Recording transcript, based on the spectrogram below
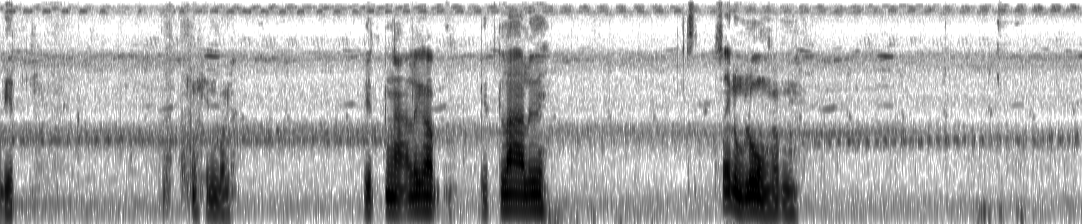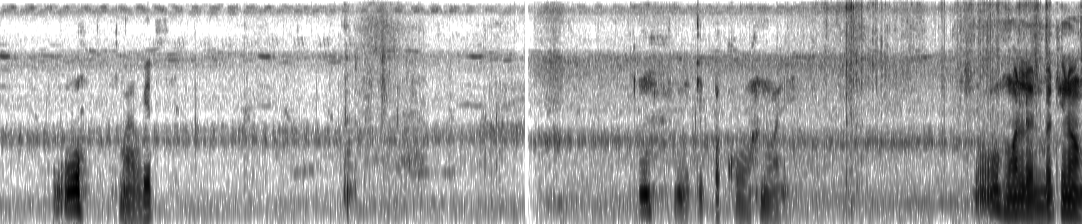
เบ็ดเห็นบ่ล่ะ เบ็ดงะเลยครับเบ็ดล่าเลย ใส่โล่งๆครับนี่โอ้หมากเบ็ดอื้อนี่ติดปลาโคหน่อย โอ้หัวเหลินเบิดพี่น้อง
